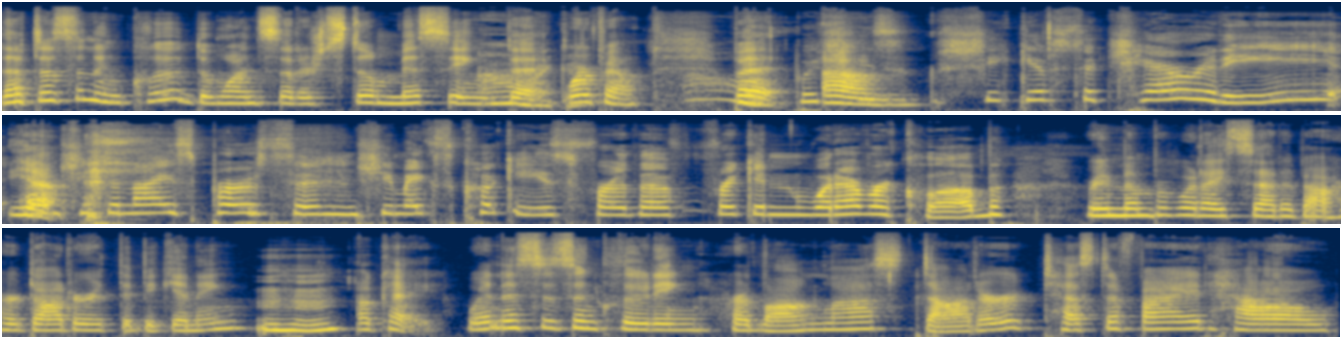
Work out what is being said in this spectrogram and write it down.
That doesn't include the ones that are still missing Oh that were found. but but um, she's, she gives to charity Yeah. and she's a nice person and she makes cookies for the freaking whatever club. remember what I said about her daughter at the beginning? Mm-hmm. Okay. Witnesses, including her long lost daughter, testified how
